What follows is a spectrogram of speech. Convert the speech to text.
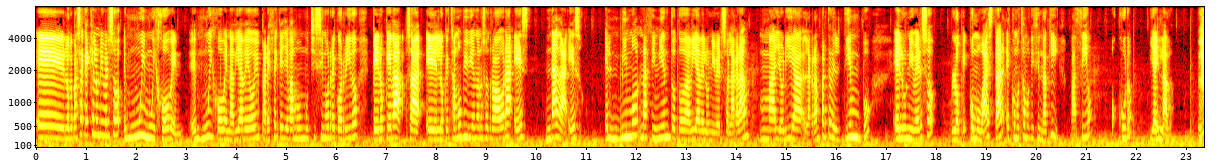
Eh, lo que pasa que es que el universo es muy, muy joven. Es muy joven. A día de hoy parece que llevamos muchísimo recorrido, pero que va. O sea, eh, lo que estamos viviendo nosotros ahora es nada, es el mismo nacimiento todavía del universo. La gran mayoría, la gran parte del tiempo, el universo, lo que, como va a estar, es como estamos diciendo aquí: vacío, oscuro y aislado.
